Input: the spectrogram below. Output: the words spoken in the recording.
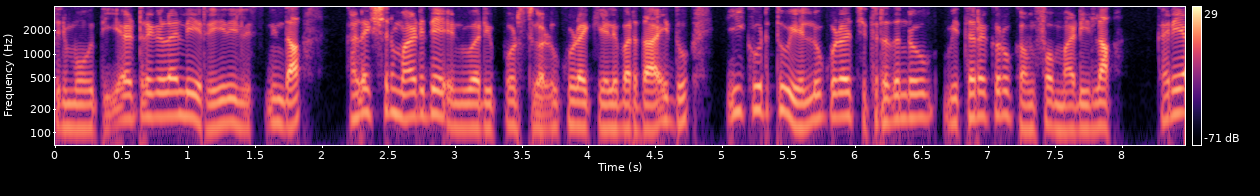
ಸಿನಿಮಾವು ಥಿಯೇಟರ್ಗಳಲ್ಲಿ ರೀ ರಿಲೀಸ್ನಿಂದ ಕಲೆಕ್ಷನ್ ಮಾಡಿದೆ ಎನ್ನುವ ರಿಪೋರ್ಟ್ಸ್ಗಳು ಕೂಡ ಕೇಳಿ ಬರ್ತಾ ಇದ್ದು, ಈ ಕುರಿತು ಎಲ್ಲೂ ಕೂಡ ಚಿತ್ರತಂಡವು ವಿತರಕರು ಕನ್ಫರ್ಮ್ ಮಾಡಿಲ್ಲ. ಕರಿಯ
